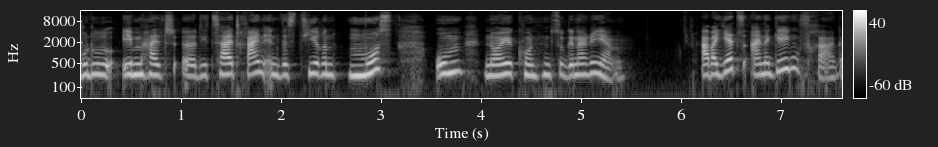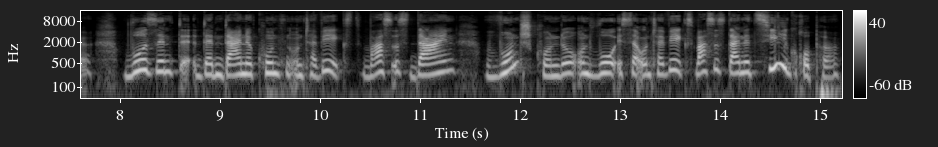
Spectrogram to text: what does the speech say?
wo du eben halt äh, die Zeit rein investieren musst, um neue Kunden zu generieren. Aber jetzt eine Gegenfrage. Wo sind denn deine Kunden unterwegs? Was ist dein Wunschkunde und wo ist er unterwegs? Was ist deine Zielgruppe?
